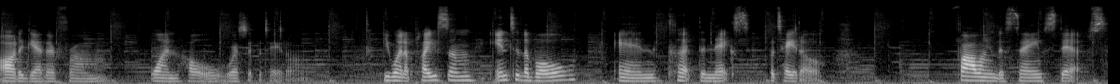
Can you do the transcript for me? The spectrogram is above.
altogether from one whole russet potato. You want to place them into the bowl and cut the next potato following the same steps.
